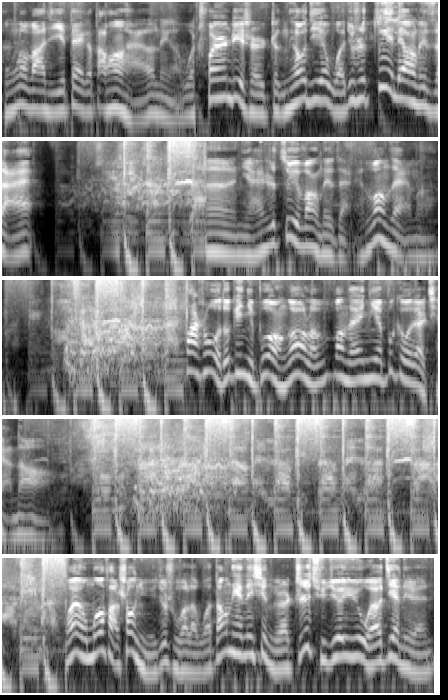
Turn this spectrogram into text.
红了吧唧，带个大胖孩子那个，我穿上这身，整条街我就是最靓的仔。嗯，你还是最旺的仔，旺仔吗？话说我都给你播广告了，旺仔你也不给我点钱呐？网友魔法少女就说了，我当天的性格只取决于我要见的人，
